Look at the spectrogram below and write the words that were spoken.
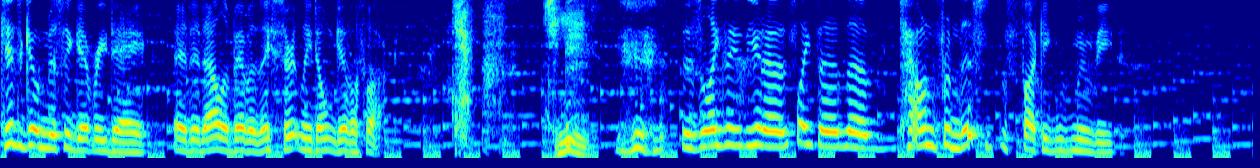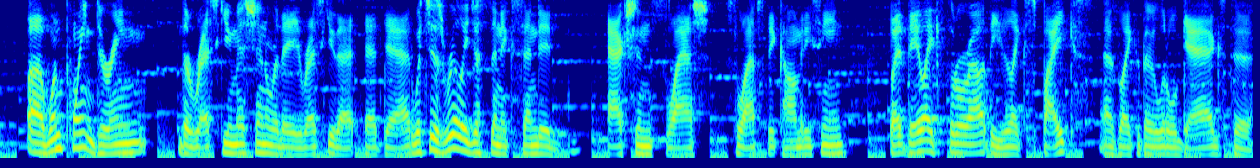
kids go missing every day, and in Alabama, they certainly don't give a fuck. Jeez. It's like the, you know, it's like the the town from this fucking movie. Uh, one point during the rescue mission where they rescue that, that dad, which is really just an extended action slash slapstick comedy scene, but they like throw out these like spikes as like their little gags to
